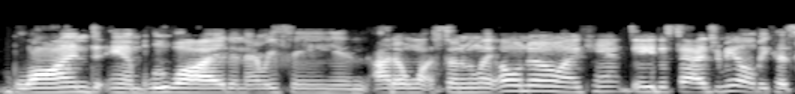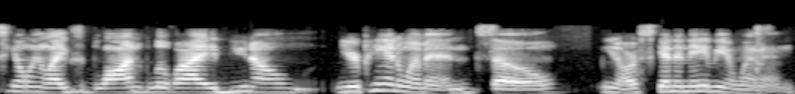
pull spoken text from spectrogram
blonde and blue-eyed and everything and I don't want someone like oh no I can't date a Sag male because he only likes blonde blue-eyed you know European women so you know or Scandinavian women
